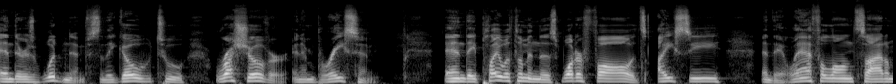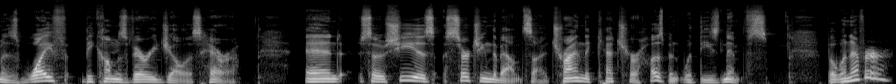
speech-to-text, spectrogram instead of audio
and there's wood nymphs, and they go to rush over and embrace him. And they play with him in this waterfall. It's icy, and they laugh alongside him. His wife becomes very jealous, Hera. And so she is searching the mountainside, trying to catch her husband with these nymphs. But whenever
